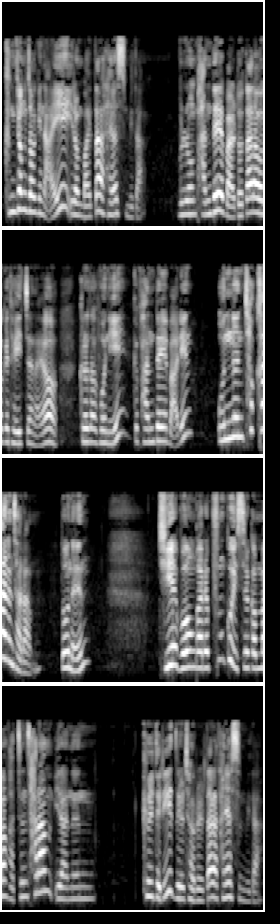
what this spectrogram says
긍정적인 아이 이런 말이 따라다녔습니다. 물론 반대의 말도 따라오게 돼 있잖아요. 그러다 보니 그 반대의 말인 웃는 척하는 사람 또는 뒤에 무언가를 품고 있을 것만 같은 사람이라는 글들이 늘 저를 따라다녔습니다.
